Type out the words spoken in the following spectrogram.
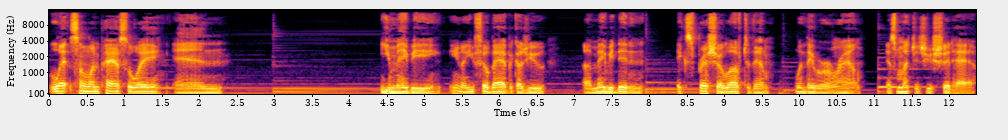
let someone pass away and you maybe, you know, you feel bad because you uh, maybe didn't express your love to them when they were around as much as you should have.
